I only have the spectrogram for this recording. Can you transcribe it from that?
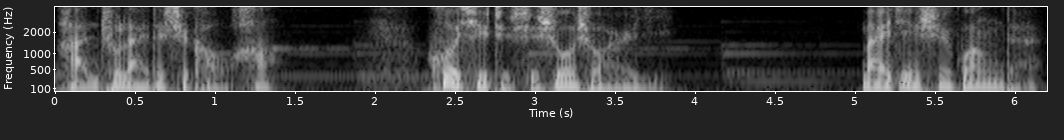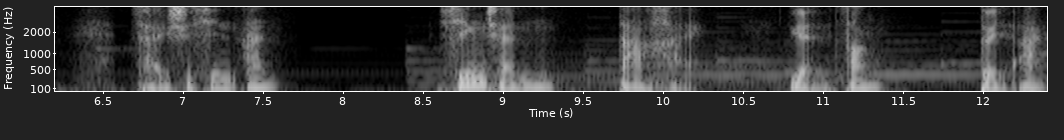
喊出来的是口号。或许只是说说而已。埋进时光的，才是心安。星辰、大海、远方、对岸，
